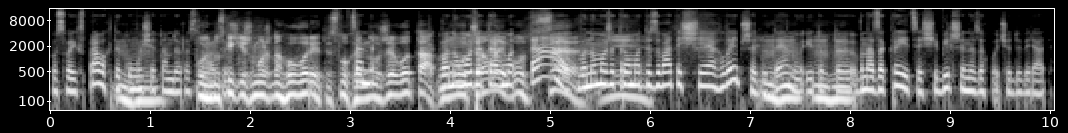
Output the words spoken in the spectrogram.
по своїх справах, ти кому ще там дорозказуєш. ну скільки ж можна говорити? Слухай, Це ну вже отак. Воно ну, може тралей, так, все. воно може Ні. травматизувати ще глибше людину, Мгм, і тобто мгм. вона закриється ще більше не захоче довіряти.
